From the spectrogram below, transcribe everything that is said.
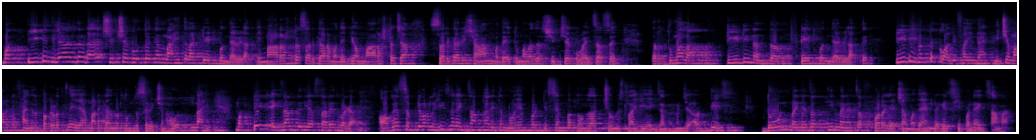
मग टीटी दिल्यानंतर डायरेक्ट शिक्षक होतं का नाही त्याला टेट पण द्यावी लागते. महाराष्ट्र सरकारमध्ये किंवा महाराष्ट्राच्या सरकारी शाळांमध्ये तुम्हाला जर शिक्षक व्हायचं असेल तर तुम्हाला टीईटी नंतर टेट पण द्यावी लागते. टी फक्त क्वालिफाईंग आहे. हिचे मार्क फायनल पकडत नाही. या मार्कांवर तुमचं सिलेक्शन होत नाही. मग टेट एक्झाम कधी असणार आहेत बघा. ऑगस्ट सप्टेंबरला ही जर एक्झाम झाली तर नोव्हेंबर डिसेंबर दोन हजार चोवीसला ही एक्झाम म्हणजे अगदीच दोन महिन्याचा तीन महिन्याचा फरक याच्यामध्ये आहे. आणि लगेच ही पण एक्झाम आहे.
